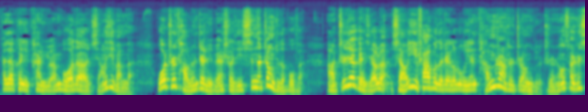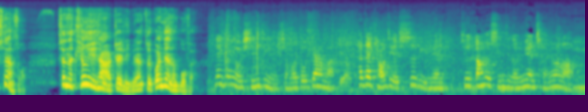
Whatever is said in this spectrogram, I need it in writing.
大家可以看袁博的详细版本。我只讨论这里边涉及新的证据的部分啊，直接给结论。小易发布的这个录音谈不上是证据，只能算是线索。现在听一下这里边最关键的部分。那天有刑警什么都在吗？对啊。他在调解室里面，就是当着刑警的面承认了，嗯，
